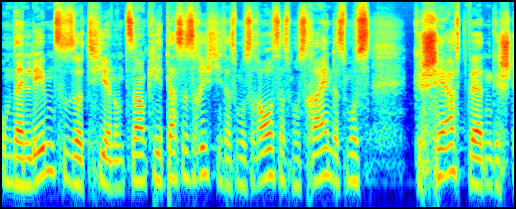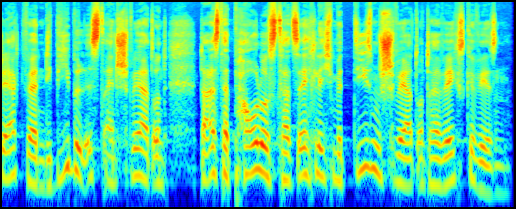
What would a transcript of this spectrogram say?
um dein Leben zu sortieren und zu sagen, okay, das ist richtig, das muss raus, das muss rein, das muss geschärft werden, gestärkt werden. Die Bibel ist ein Schwert und da ist der Paulus tatsächlich mit diesem Schwert unterwegs gewesen.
